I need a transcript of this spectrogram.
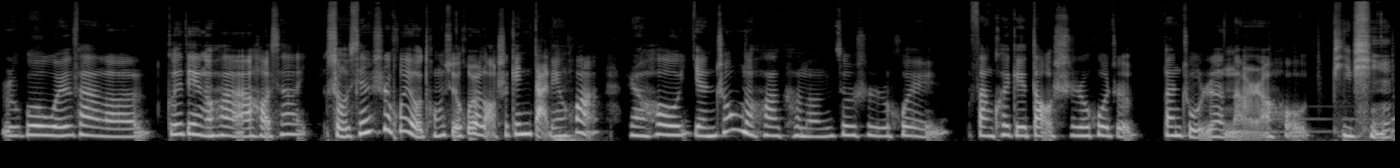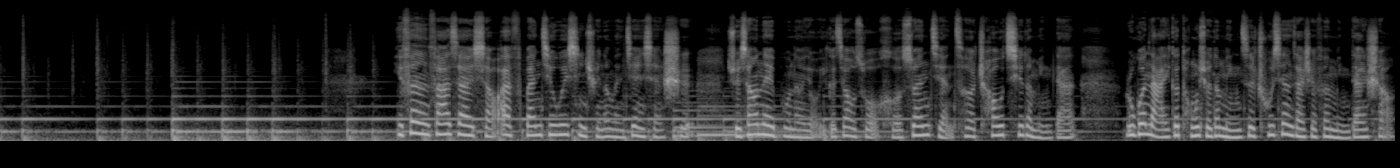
如果违反了规定的话，好像首先是会有同学或者老师给你打电话，然后严重的话，可能就是会反馈给导师或者。班主任那儿，然后批评。一份发在小 F 班级微信群的文件显示，学校内部呢有一个叫做“核酸检测超期”的名单。如果哪一个同学的名字出现在这份名单上，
